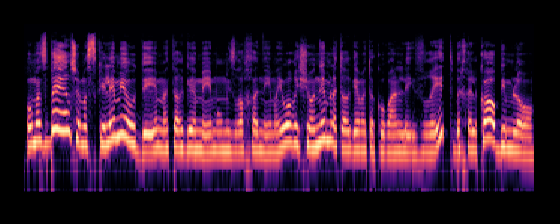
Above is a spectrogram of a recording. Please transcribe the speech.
הוא מסביר שמשכילים יהודים, מתרגמים ומזרחנים היו הראשונים לתרגם את הקוראן לעברית, בחלקו או במלואו.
